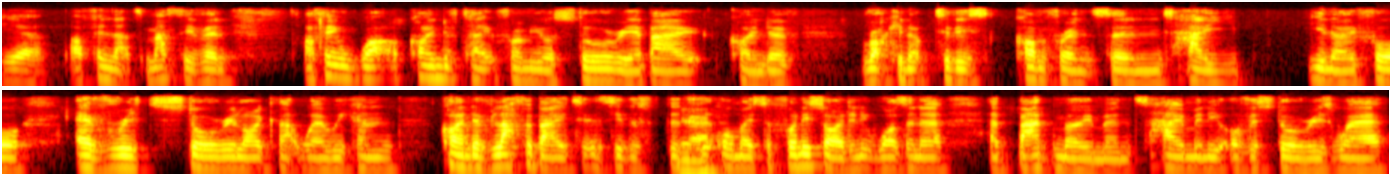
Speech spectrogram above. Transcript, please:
Yeah, I think that's massive, and I think what I kind of take from your story about kind of rocking up to this conference and how you, you know, for every story like that where we can kind of laugh about it and see the, the, yeah. the, almost a funny side and it wasn't a, a bad moment how many other stories where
